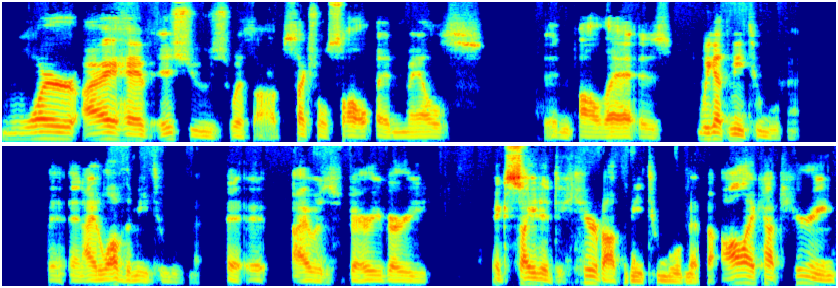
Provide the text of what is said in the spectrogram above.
Where I have issues with uh, sexual assault and males and all that is we got the Me Too movement. And I love the Me Too movement. It, it, I was very, very excited to hear about the Me Too movement, but all I kept hearing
